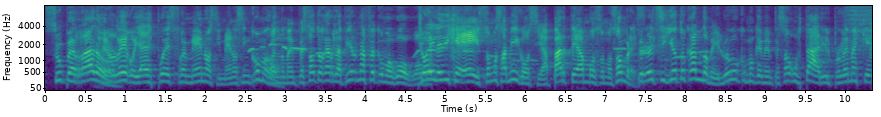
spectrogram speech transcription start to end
súper raro. Pero luego, ya después fue menos y menos incómodo. Cuando me empezó a tocar la pierna fue como wow. wow. Yo ahí le dije, hey, somos amigos y aparte ambos somos hombres. Pero él siguió tocándome y luego como que me empezó a gustar y el problema es que.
